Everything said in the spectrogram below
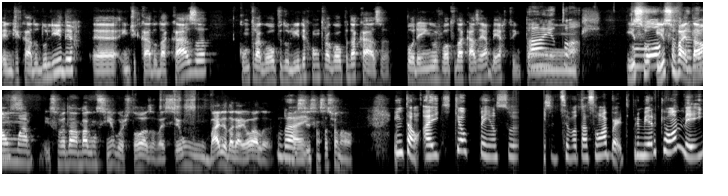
indicado do líder, é indicado da casa, contragolpe do líder, contragolpe da casa. Porém, o voto da casa é aberto. Então, Ai, eu tô. Isso, isso vai dar isso. uma. Isso vai dar uma baguncinha gostosa, vai ser um baile da gaiola. Vai, Vai. ser sensacional. Então, aí o que, que eu penso de ser votação aberta? Primeiro que eu amei,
